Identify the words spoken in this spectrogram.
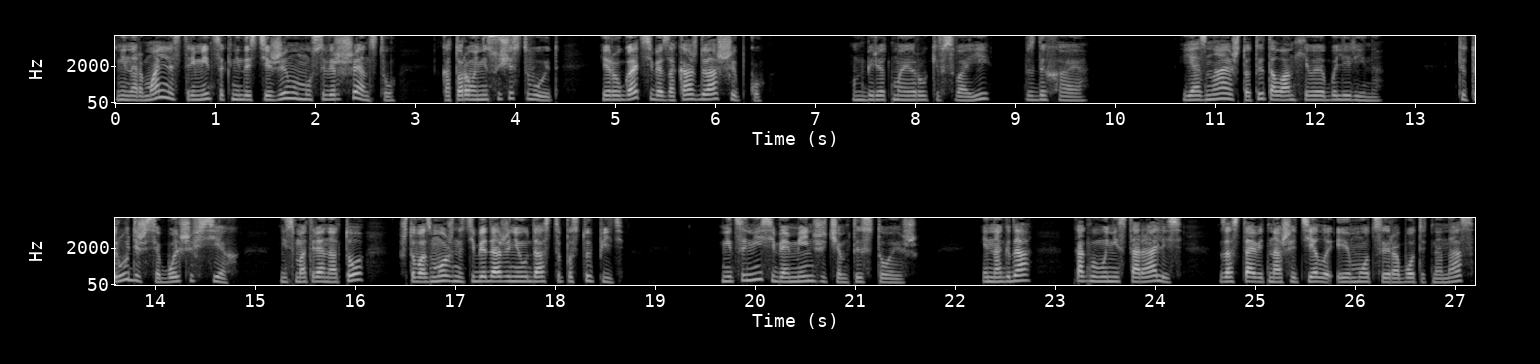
Ненормально стремиться к недостижимому совершенству, которого не существует, и ругать себя за каждую ошибку. Он берет мои руки в свои, вздыхая. Я знаю, что ты талантливая балерина. Ты трудишься больше всех, несмотря на то, что, возможно, тебе даже не удастся поступить. Не цени себя меньше, чем ты стоишь. Иногда, как бы мы ни старались заставить наше тело и эмоции работать на нас,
